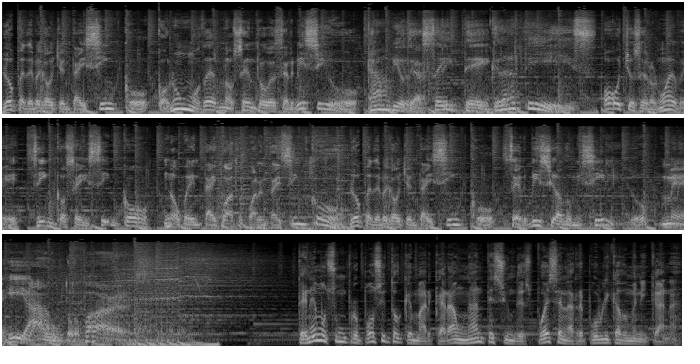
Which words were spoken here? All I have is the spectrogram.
López de Vega 85, con un moderno centro de servicio. Cambio de aceite gratis. 809-565-9445. López de Vega 85, servicio a domicilio. Mejía Auto Parts. Tenemos un propósito que marcará un antes y un después en la República Dominicana.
